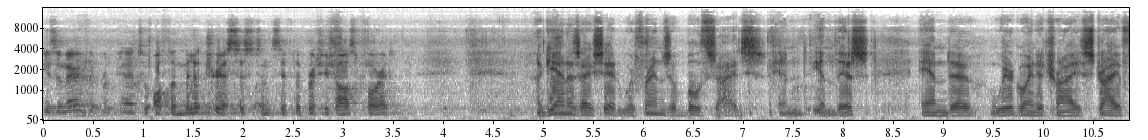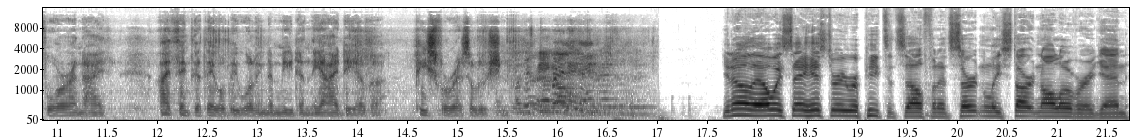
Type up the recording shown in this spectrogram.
Is America prepared to offer military assistance if the British ask for it? Again, as I said, we're friends of both sides, and in this, and uh, we're going to try strive for, and I, I think that they will be willing to meet in the idea of a peaceful resolution. You know, they always say history repeats itself, and it's certainly starting all over again.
